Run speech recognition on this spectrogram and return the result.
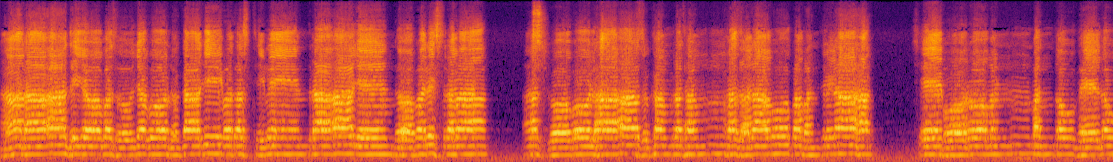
नानाधियो वसूयवो नुगाजीवतस्थिमेन्द्रायेन्दोपरिश्रम अश्वो बोलाः सुखम् रथम् हसरामोपमन्त्रिणाः। शेभोरोमन्वन्तौ भेदौ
